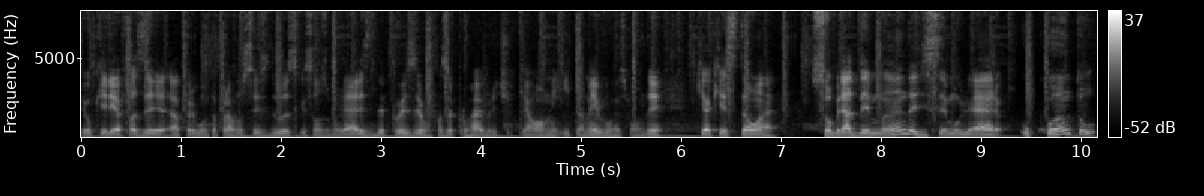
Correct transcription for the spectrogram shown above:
eu queria fazer a pergunta para vocês duas, que são as mulheres, e depois eu vou fazer para o que é homem, e também vou responder, que a questão é sobre a demanda de ser mulher, o quanto,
